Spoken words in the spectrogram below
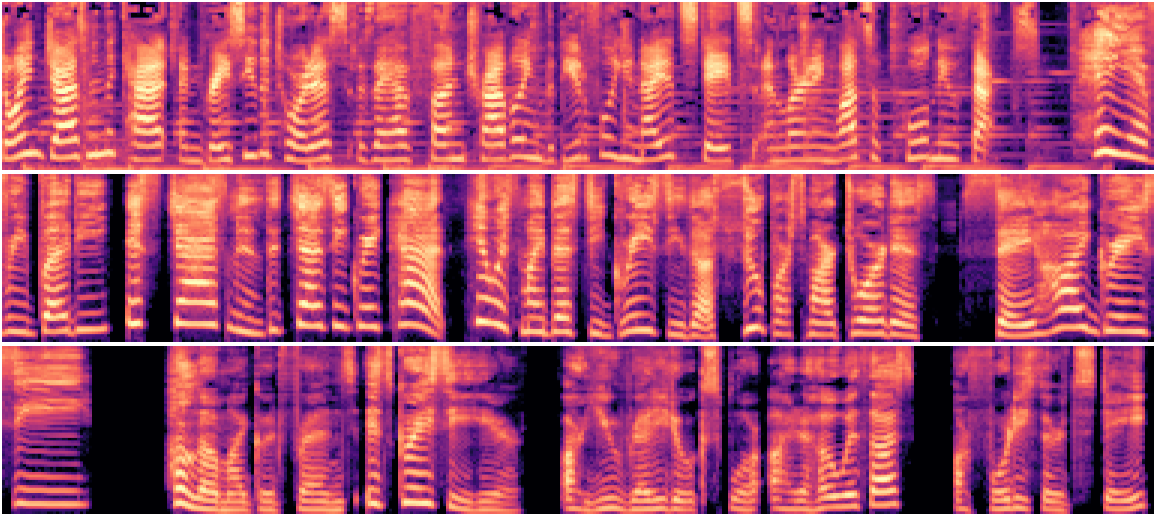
Join Jasmine the cat and Gracie the tortoise as they have fun traveling the beautiful United States and learning lots of cool new facts. Hey, everybody! It's Jasmine, the jazzy gray cat, here with my bestie Gracie, the super smart tortoise. Say hi, Gracie. Hello, my good friends. It's Gracie here. Are you ready to explore Idaho with us, our 43rd state?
